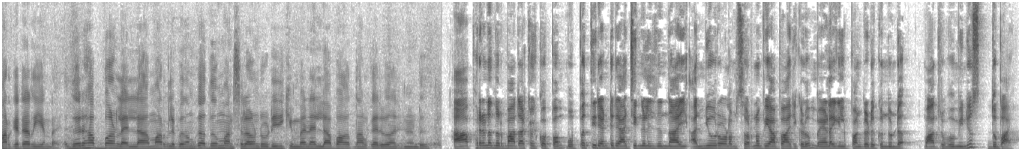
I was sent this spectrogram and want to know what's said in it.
മാർക്കറ്റ് അറിയണ്ടേ? ഇതൊരു ഹബ്ബാണല്ലോ എല്ലാ മാർക്കറ്റിലും ഇപ്പൊ നമുക്ക് അത് മനസ്സിലാവേണ്ട കൂടി ഇരിക്കുമ്പോൾ എല്ലാ ഭാഗത്തുനിന്ന് ആൾക്കാർ വന്നിട്ടുണ്ട്. ആഭരണ നിർമ്മാതാക്കൾക്കൊപ്പം മുപ്പത്തിരണ്ട് രാജ്യങ്ങളിൽ നിന്നായി അഞ്ഞൂറോളം സ്വർണ വ്യാപാരികളും മേളയിൽ പങ്കെടുക്കുന്നുണ്ട്. Mathrubhumi news Dubai.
